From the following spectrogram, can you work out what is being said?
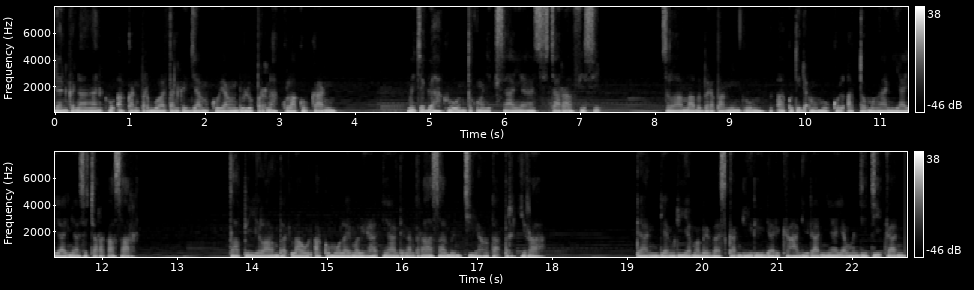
dan kenanganku akan perbuatan kejamku yang dulu pernah kulakukan mencegahku untuk menyiksanya secara fisik. Selama beberapa minggu, aku tidak memukul atau menganiayanya secara kasar. Tapi lambat laun aku mulai melihatnya dengan rasa benci yang tak terkira. Dan diam-diam membebaskan diri dari kehadirannya yang menjijikkan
